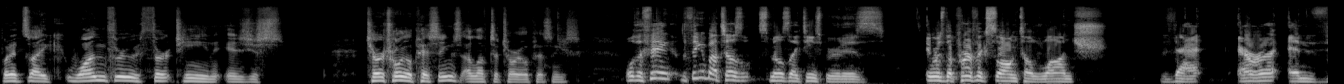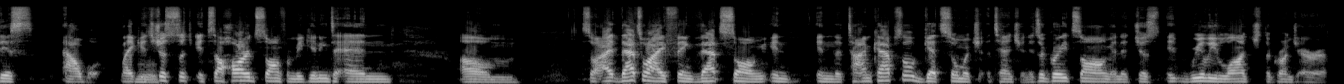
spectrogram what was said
but it's like one through thirteen is just territorial pissings. I love territorial pissings. Well, the thing the thing about Tells, "Smells Like Teen Spirit" is it was the perfect song to launch that era and this album. Like it's Mhm. just such, it's a hard song from beginning to end. Um, so I that's why I think that song in in the time capsule gets so much attention. It's a great song, and it just it really launched the grunge era.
